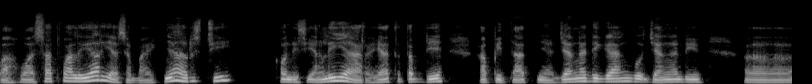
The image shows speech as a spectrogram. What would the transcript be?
bahwa satwa liar ya sebaiknya harus di kondisi yang liar ya tetap di habitatnya jangan diganggu jangan di uh,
